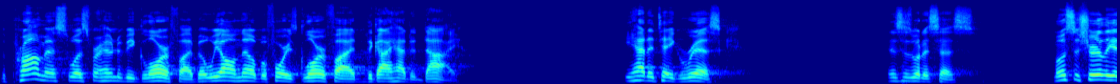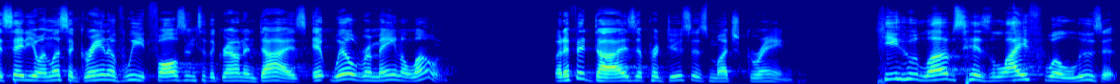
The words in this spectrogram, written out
The promise was for him to be glorified, but we all know before he's glorified, the guy had to die. He had to take risk. This is what it says Most assuredly, I say to you, unless a grain of wheat falls into the ground and dies, it will remain alone. But if it dies, it produces much grain. He who loves his life will lose it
